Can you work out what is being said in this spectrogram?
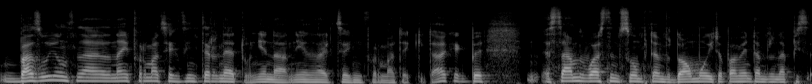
bazując na, na informacjach z internetu, nie na, nie na lekcjach informatyki, tak? Jakby sam własnym sumptem w domu i to pamiętam, że napis...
